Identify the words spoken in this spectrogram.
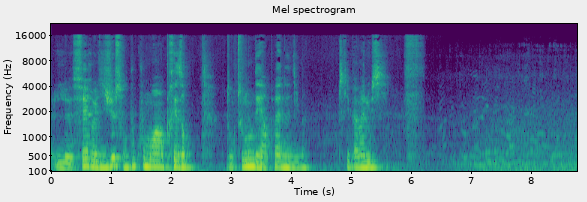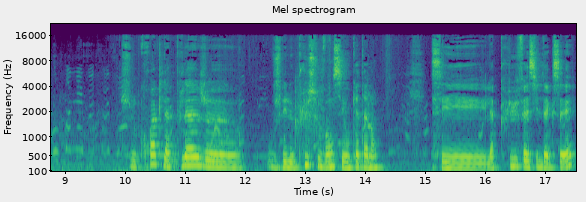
le fait religieux sont beaucoup moins présents. Donc, tout le monde est un peu anonyme, ce qui est pas mal aussi. Je crois que la plage euh, où je vais le plus souvent, c'est au Catalan. C'est la plus facile d'accès,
